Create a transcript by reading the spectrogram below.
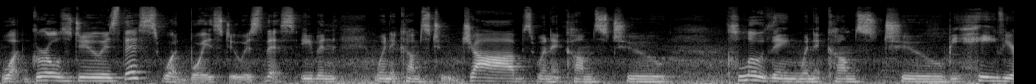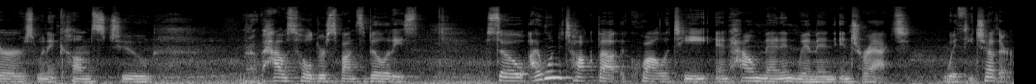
What girls do is this, what boys do is this, even when it comes to jobs, when it comes to clothing, when it comes to behaviors, when it comes to household responsibilities. So, I want to talk about equality and how men and women interact with each other.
